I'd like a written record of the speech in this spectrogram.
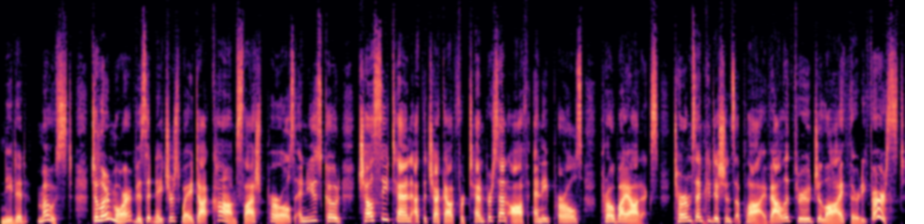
needed most. To learn more, visit naturesway.com slash pearls and use code Chelsea10 at the checkout for 10% off any Pearls probiotics. Terms and conditions apply. Valid through July 31st.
